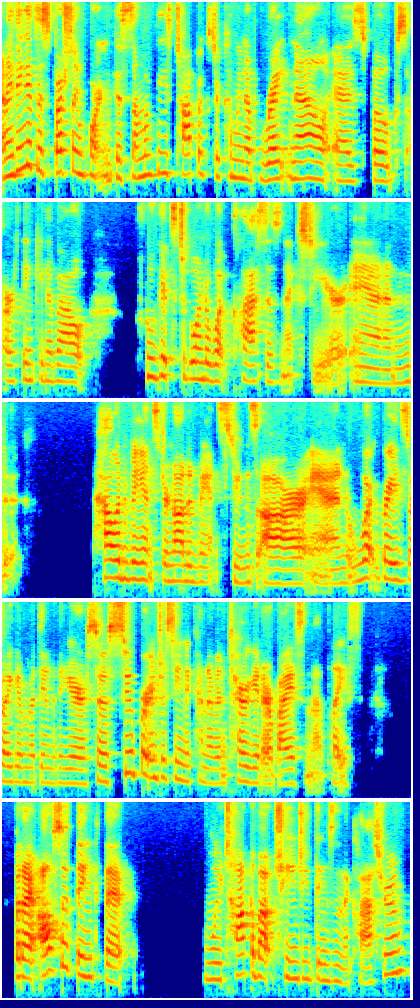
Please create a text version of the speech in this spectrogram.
And I think it's especially important because some of these topics are coming up right now as folks are thinking about who gets to go into what classes next year and how advanced or not advanced students are and what grades do I give them at the end of the year. So super interesting to kind of interrogate our bias in that place. But I also think that when we talk about changing things in the classroom,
